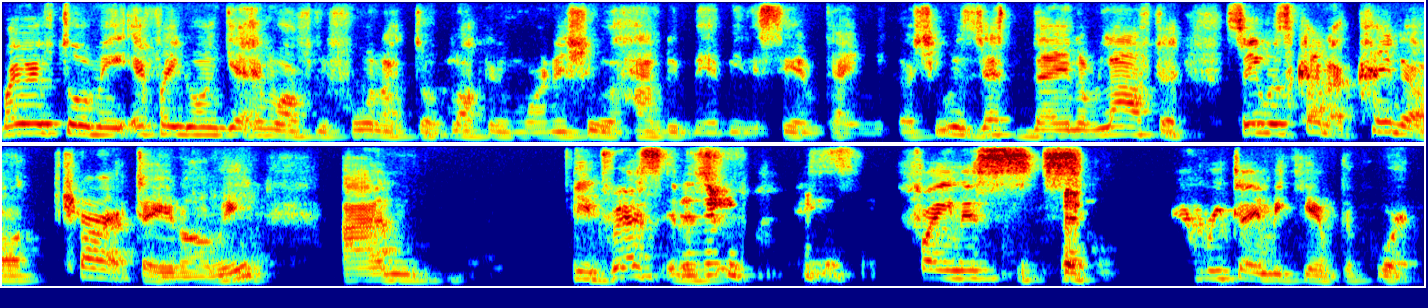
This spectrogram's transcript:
my wife told me if I don't get him off the phone at two o'clock in the morning, she will have the baby the same time because she was just dying of laughter. So he was kind of kind of a character, you know what I mean? And he dressed in his finest every time he came to court.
